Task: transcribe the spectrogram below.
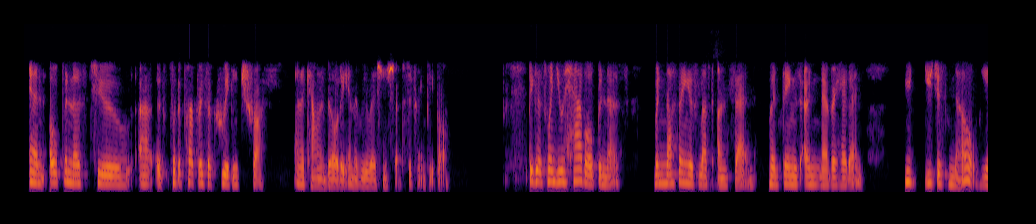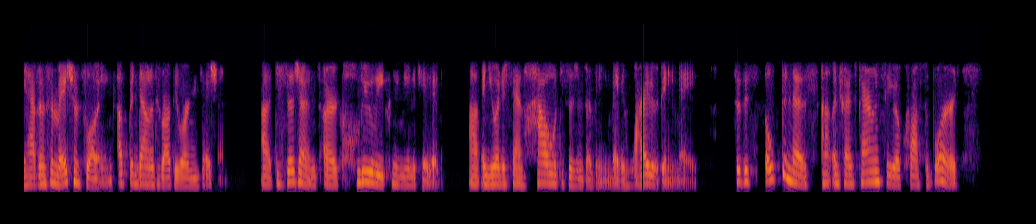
and openness to uh, for the purpose of creating trust and accountability in the relationships between people. Because when you have openness, when nothing is left unsaid, when things are never hidden, you, you just know you have information flowing up and down and throughout the organization. Uh, decisions are clearly communicated, um, and you understand how decisions are being made, why they're being made. So this openness uh, and transparency across the board,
